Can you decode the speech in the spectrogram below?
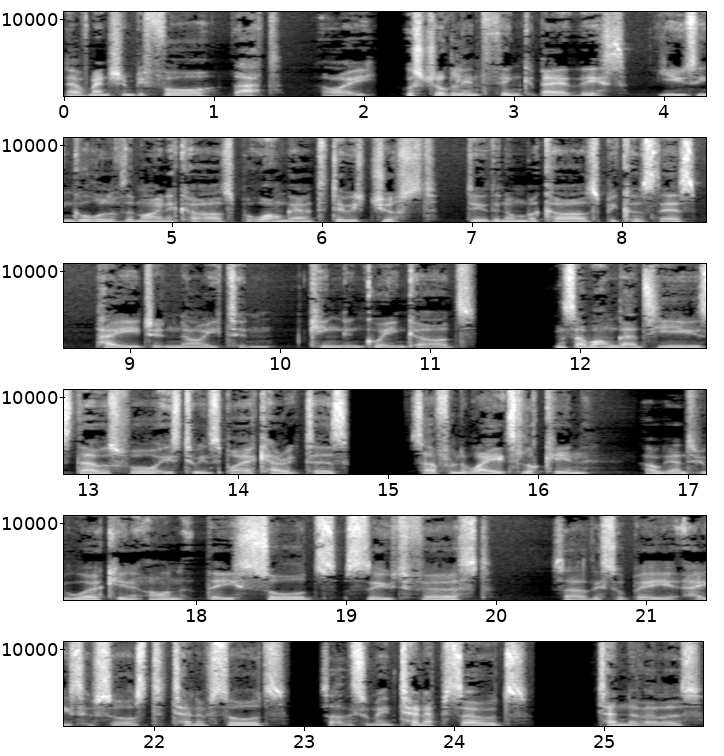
Now, I've mentioned before that I was struggling to think about this using all of the minor cards, but what I'm going to do is just do the number cards because there's page and knight and king and queen cards. And so, what I'm going to use those for is to inspire characters. So, from the way it's looking, I'm going to be working on the swords suit first. So, this will be Ace of Swords to Ten of Swords. So this will mean 10 episodes, 10 novellas.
